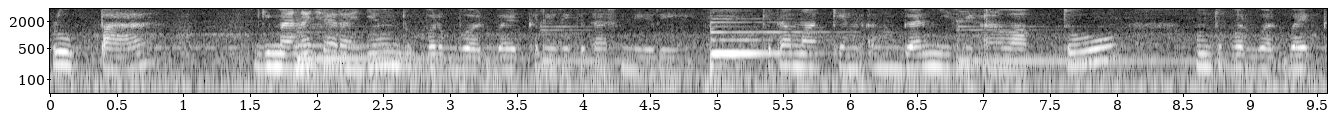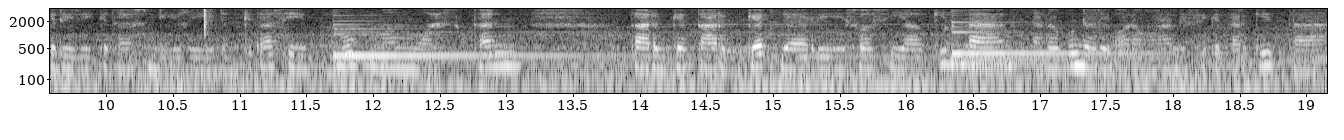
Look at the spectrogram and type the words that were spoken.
lupa gimana caranya untuk berbuat baik ke diri kita sendiri. Kita makin enggan menyisihkan waktu untuk berbuat baik ke diri kita sendiri dan kita sibuk memuaskan target-target dari sosial kita ataupun dari orang-orang di sekitar kita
